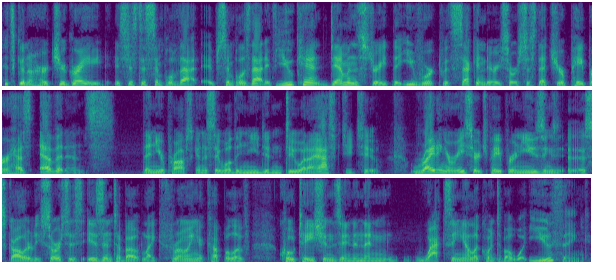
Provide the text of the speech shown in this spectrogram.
It's going to hurt your grade. It's just as simple as that. As simple as that. If you can't demonstrate that you've worked with secondary sources, that your paper has evidence, then your prof's going to say, well, then you didn't do what I asked you to. Writing a research paper and using uh, scholarly sources isn't about like throwing a couple of quotations in and then waxing eloquent about what you think.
